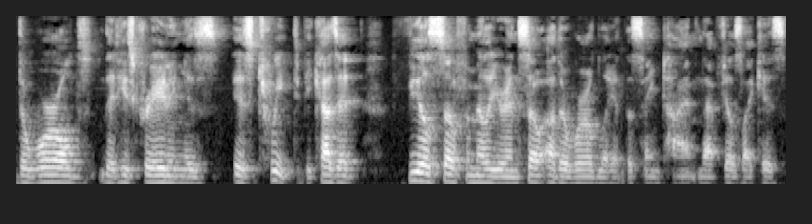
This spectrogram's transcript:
the world that he's creating is is tweaked because it feels so familiar and so otherworldly at the same time. That feels like his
